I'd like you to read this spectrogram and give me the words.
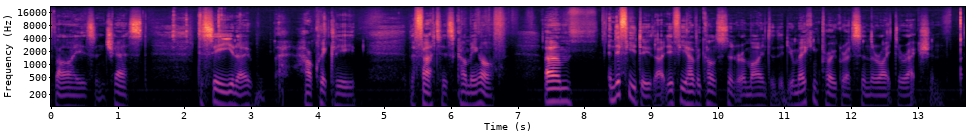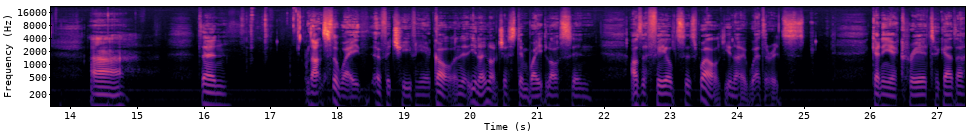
thighs and chest to see, you know, how quickly the fat is coming off. Um, and if you do that, if you have a constant reminder that you're making progress in the right direction, uh, then that's the way of achieving a goal. And, you know, not just in weight loss, in other fields as well, you know, whether it's getting a career together,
